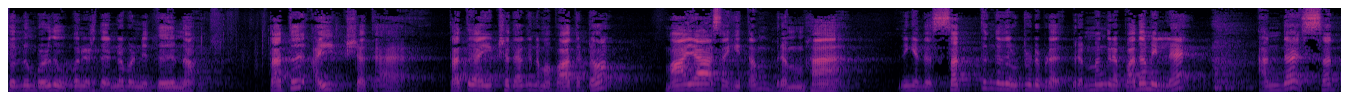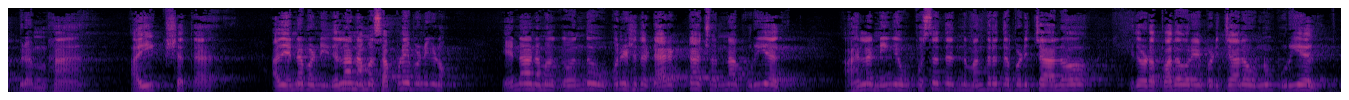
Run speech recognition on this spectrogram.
சொல்லும் பொழுது உபநிஷத்தை என்ன பண்ணித்துன்னா தத்து ஐக்ஷத. தத்து ஐக்ஷதாக்கு நம்ம பார்த்துட்டோம் மாயா சகிதம் பிரம்ம. நீங்கள் இந்த சத்துங்கிறத விட்டுவிடக்கூடாது பிரம்மங்கிற பதம் இல்லை அந்த சத் பிரம்ம ஐக்ஷத. அது என்ன பண்ணி இதெல்லாம் நம்ம சப்ளை பண்ணிக்கணும். ஏன்னா நமக்கு வந்து உபனிஷத்தை டைரெக்டாக சொன்னால் புரியாது. அதனால் நீங்கள் புஸ்தகத்தை இந்த மந்திரத்தை படித்தாலோ இதோட பதவுரை படித்தாலோ ஒன்றும் புரியாது.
